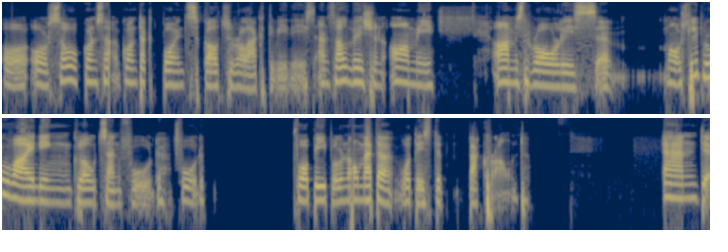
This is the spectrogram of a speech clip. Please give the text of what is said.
also contact points, cultural activities, and Salvation Army. Army's role is uh, mostly providing clothes and food, food for people, no matter what is the background. And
